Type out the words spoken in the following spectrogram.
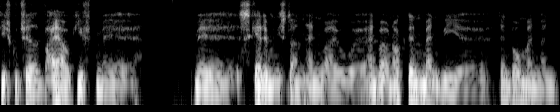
diskuterede vejafgift med, med skatteministeren. Han var jo, øh, han var jo nok den mand, vi, øh, den vognmand, man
